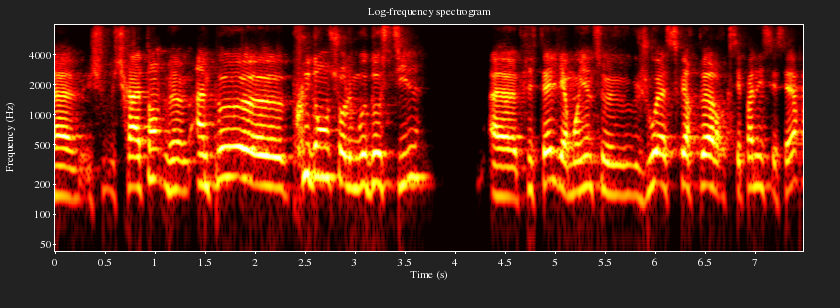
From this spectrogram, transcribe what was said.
Euh, je, serais un peu prudent sur le mot d'hostile. Christelle, il y a moyen de se jouer à se faire peur alors que ce n'est pas nécessaire.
